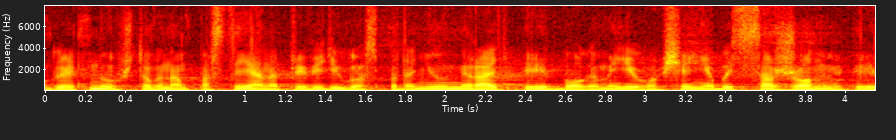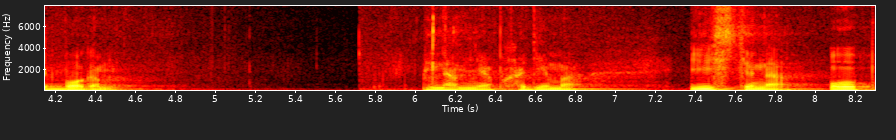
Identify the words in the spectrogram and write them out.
говорит, ну, чтобы нам постоянно при виде Господа не умирать перед Богом и вообще не быть сожженными перед Богом, нам необходима истина об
